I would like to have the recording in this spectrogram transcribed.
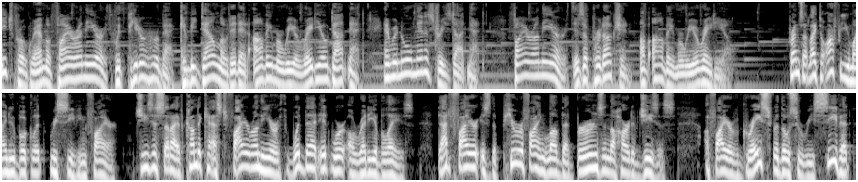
Each program of Fire on the Earth with Peter Herbeck can be downloaded at AveMariaRadio.net and RenewalMinistries.net. Fire on the Earth is a production of Ave Maria Radio. Friends, I'd like to offer you my new booklet, Receiving Fire. Jesus said, I have come to cast fire on the earth. Would that it were already ablaze. That fire is the purifying love that burns in the heart of Jesus. A fire of grace for those who receive it,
